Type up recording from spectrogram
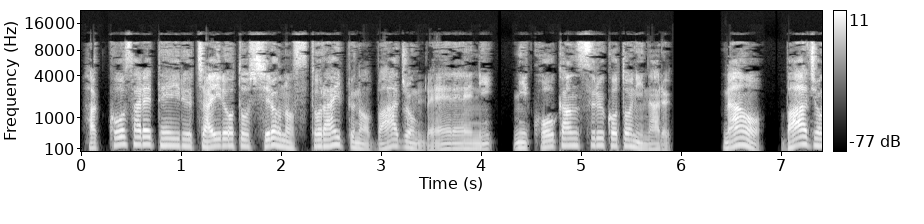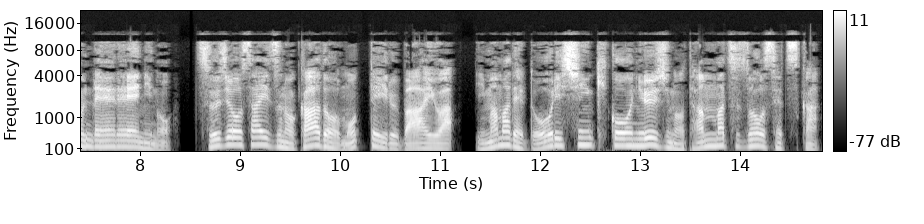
発行されている茶色と白のストライプのバージョン002に交換することになる。なお、バージョン002の通常サイズのカードを持っている場合は、今まで通り新規購入時の端末増設か、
